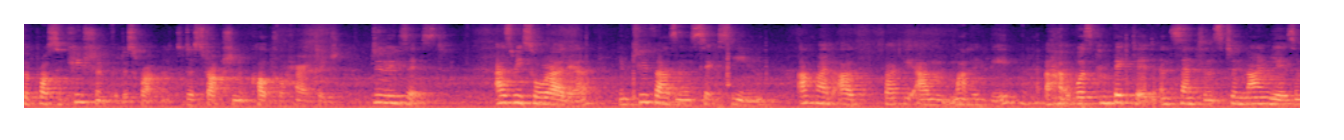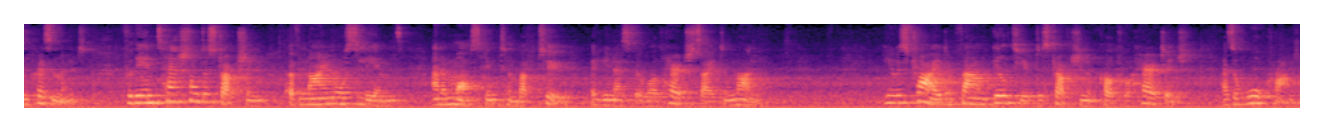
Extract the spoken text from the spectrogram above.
for prosecution for destruction of cultural heritage do exist. As we saw earlier, in 2016, Ahmad al-Faqi al-Mahdi uh, was convicted and sentenced to nine years imprisonment for the intentional destruction of nine mausoleums and a mosque in Timbuktu, a UNESCO World Heritage Site in Mali. He was tried and found guilty of destruction of cultural heritage as a war crime.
